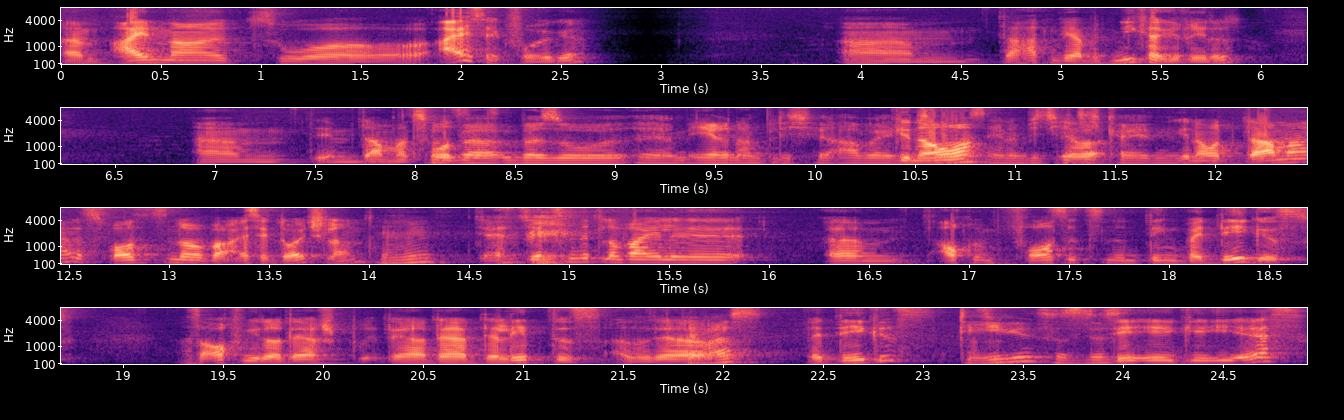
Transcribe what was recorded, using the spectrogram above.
Ähm, einmal zur Isaac-Folge. Ähm, da hatten wir ja mit Mika geredet. Ähm, dem damals So über, über so ähm, ehrenamtliche Arbeit, Genau. ehrenamtliche Der war- Tätigkeiten. Genau, damals Vorsitzender bei Isaac Deutschland. Mhm. Der ist jetzt mittlerweile ähm, auch im Vorsitzenden-Ding bei Degis. Also auch wieder, der, der, der, der lebt es. Also der, Der was? Der Degis, Deges? Was ist das? D-E-G-I-S,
